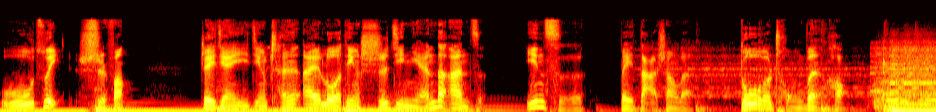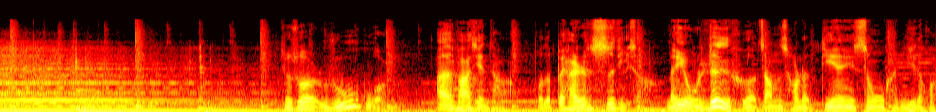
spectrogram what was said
无罪释放。这件已经尘埃落定十几年的案子，因此被打上了。多重问号，就说如果案发现场或者被害人尸体上没有任何张志超的 DNA 生物痕迹的话，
